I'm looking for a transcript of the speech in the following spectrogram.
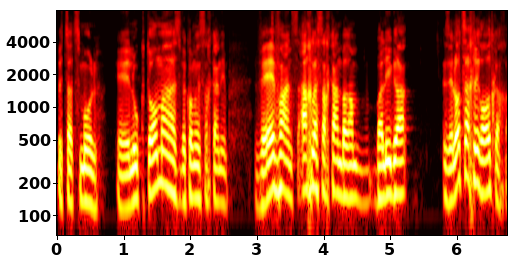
בצד שמאל? אה, לוק תומאס וכל מיני שחקנים. ואבנס, אחלה שחקן בליגה, זה לא צריך להיראות ככה.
